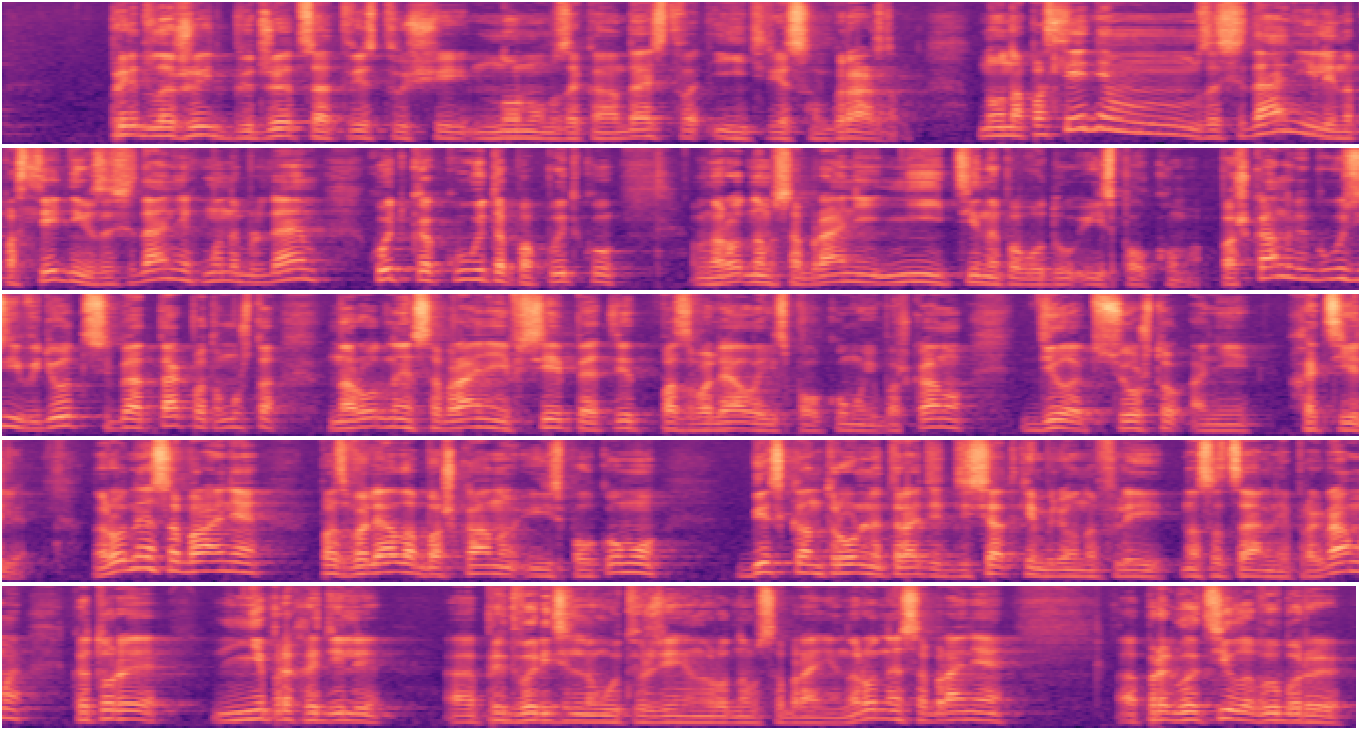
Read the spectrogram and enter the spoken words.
предложить бюджет, соответствующий нормам законодательства и интересам граждан. Но на последнем заседании или на последних заседаниях мы наблюдаем хоть какую-то попытку в Народном собрании не идти на поводу исполкома. Башкан Гагаузии ведет себя так, потому что Народное собрание все пять лет позволяло исполкому и Башкану делать все, что они хотели. Народное собрание позволяло Башкану и исполкому бесконтрольно тратить десятки миллионов лей на социальные программы, которые не проходили э, предварительного утверждения Народного собрания. Народное собрание э, проглотило выборы,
